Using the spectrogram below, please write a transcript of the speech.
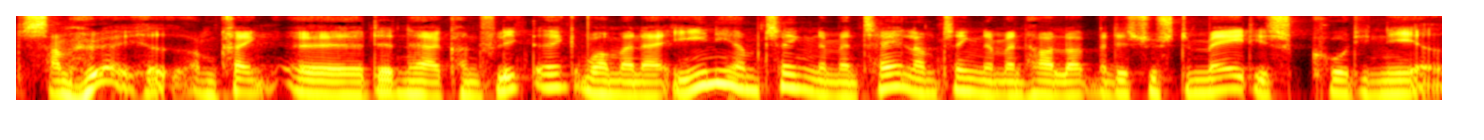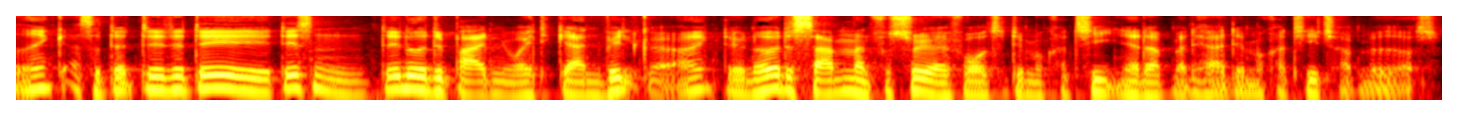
samhørighed omkring øh, den her konflikt, ikke? hvor man er enige om tingene, man taler om tingene, man holder, men det er systematisk koordineret. Ikke? Altså det, det, det, det, det, er sådan, det er noget, det Biden jo rigtig gerne vil gøre. Ikke? Det er jo noget af det samme, man forsøger i forhold til demokrati, netop med det her demokratitopmøde også.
